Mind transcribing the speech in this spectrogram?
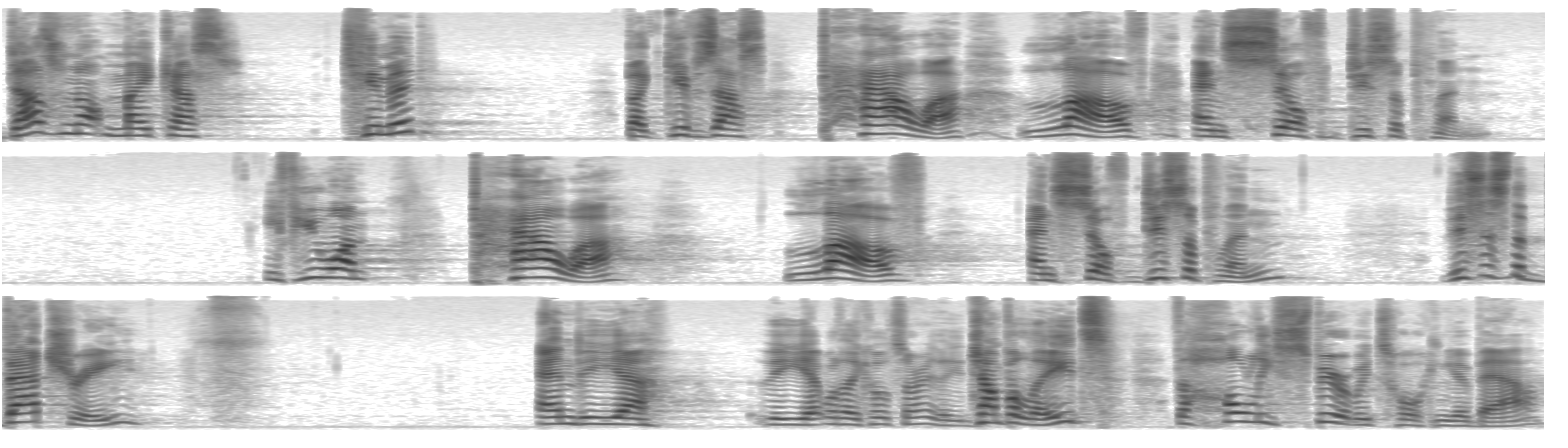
does not make us timid, but gives us power, love, and self discipline. If you want power, love, and self discipline, this is the battery and the, uh, the uh, what are they called? Sorry, the jumper leads, the Holy Spirit we're talking about.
